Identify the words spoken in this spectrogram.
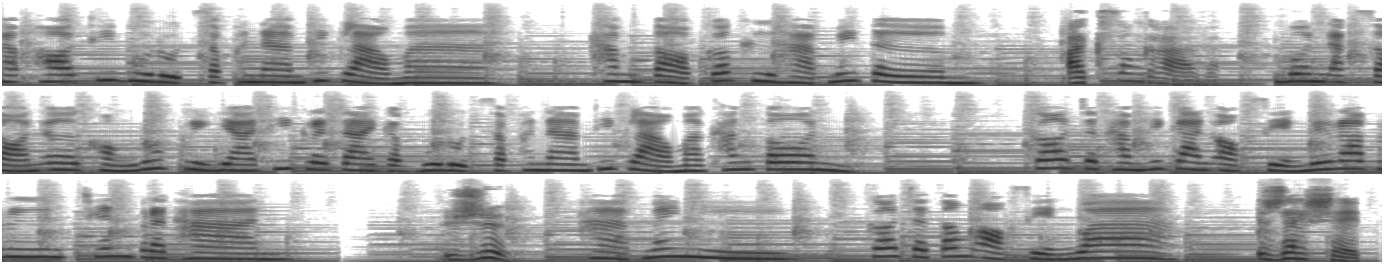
เฉพาะที่บุรุษสรรพนามที่กล่าวมาคำตอบก็คือหากไม่เติม accent grave, บนอักษรเออของรูปกริยาที่กระจายกับบุรุษสรรพนามที่กล่าวมาข้างต้น ก็จะทำให้การออกเสียงไม่ราบรื่น เช่นประธาน je, หากไม่มี ก็จะต้องออกเสียงว่า j'achète,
